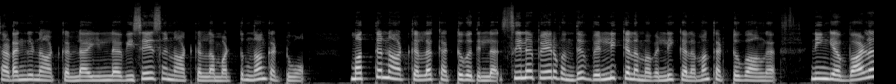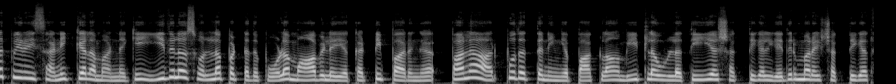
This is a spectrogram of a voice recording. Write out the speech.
சடங்கு நாட்களில் இல்லை விசேஷ நாட்களில் மட்டும்தான் கட்டுவோம். மற்ற நாட்களில் கட்டுவதில்லை. சில பேர் வந்து வெள்ளிக்கிழமை வெள்ளிக்கிழமை கட்டுவாங்க. நீங்கள் வளர்பிறை சனிக்கிழமை அன்னைக்கு இதில் சொல்லப்பட்டது போல மாவிளையை கட்டி பாருங்க. பல அற்புதத்தை நீங்கள் பார்க்கலாம். வீட்டில் உள்ள தீய சக்திகள் எதிர்மறை சக்திகள்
